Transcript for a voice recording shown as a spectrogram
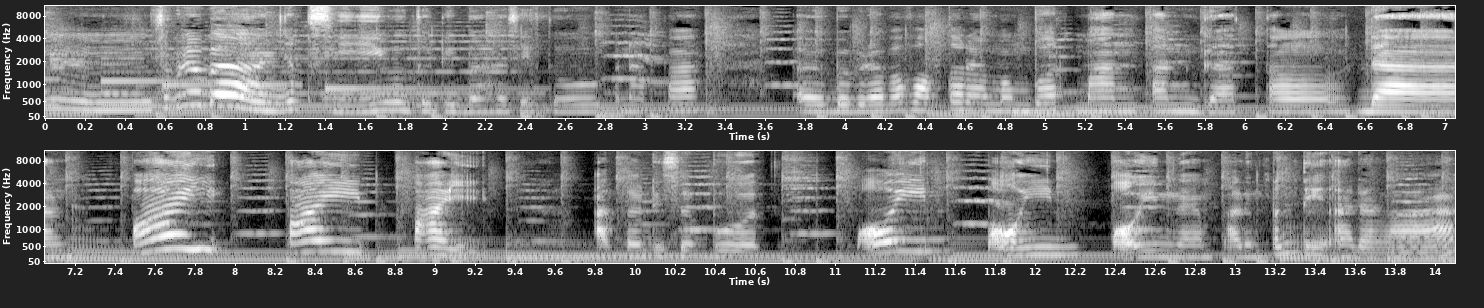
hmm sebenarnya banyak sih untuk dibahas itu. Kenapa e, beberapa faktor yang membuat mantan gatel dan pai pai pai atau disebut poin poin poin yang paling penting adalah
